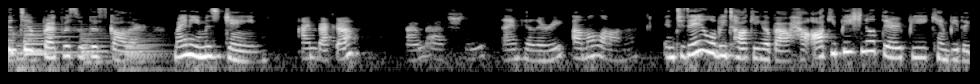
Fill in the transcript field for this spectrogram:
Welcome to Breakfast with the Scholar. My name is Jane. I'm Becca. I'm Ashley. I'm Hillary. I'm Alana. And today we'll be talking about how occupational therapy can be the,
